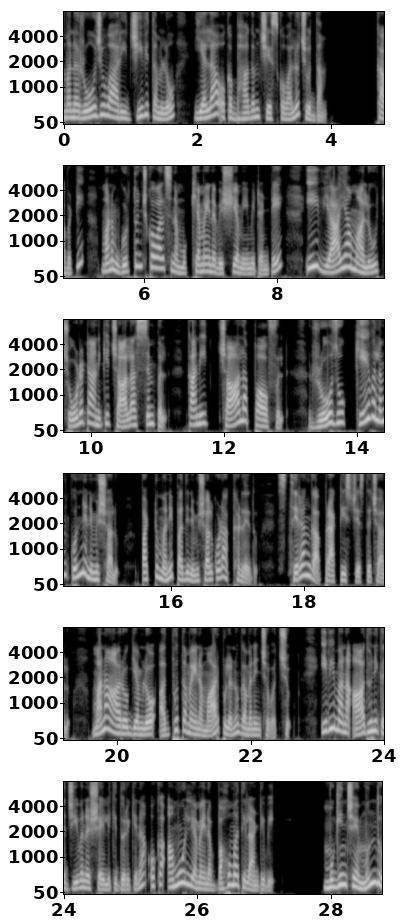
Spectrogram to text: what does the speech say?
మన రోజువారీ జీవితంలో ఎలా ఒక భాగం చేసుకోవాలో చూద్దాం. కాబట్టి మనం గుర్తుంచుకోవాల్సిన ముఖ్యమైన విషయమేమిటంటే ఈ వ్యాయామాలు చూడటానికి చాలా సింపుల్ కానీ చాలా పవర్ఫుల్. రోజూ కేవలం కొన్ని నిమిషాలు పట్టుమని పది నిమిషాలు కూడా అక్కర్లేదు. స్థిరంగా ప్రాక్టీస్ చేస్తే చాలు. మన ఆరోగ్యంలో అద్భుతమైన మార్పులను గమనించవచ్చు. ఇవి మన ఆధునిక జీవనశైలికి దొరికిన ఒక అమూల్యమైన బహుమతి లాంటివి. ముగించే ముందు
